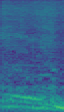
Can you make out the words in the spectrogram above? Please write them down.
I'm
